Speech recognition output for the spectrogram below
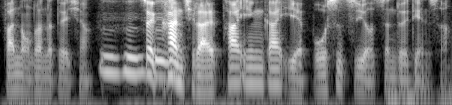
反垄断的对象，嗯哼，所以看起来它应该也不是只有针对电商。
